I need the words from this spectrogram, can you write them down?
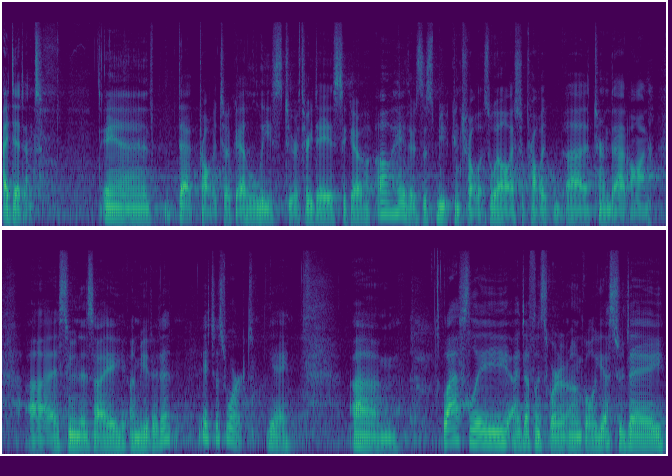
I didn't. And that probably took at least two or three days to go, oh, hey, there's this mute control as well. I should probably uh, turn that on. Uh, as soon as I unmuted it, it just worked. Yay. Um, lastly, I definitely scored an own goal yesterday.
